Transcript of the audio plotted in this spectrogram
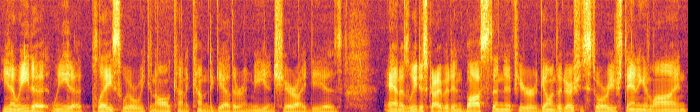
you know, we need a we need a place where we can all kind of come together and meet and share ideas. And as we describe it in Boston, if you're going to the grocery store, you're standing in line,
